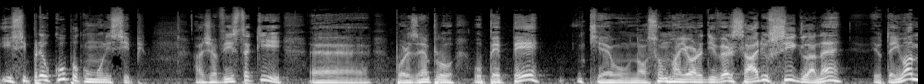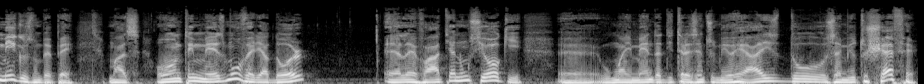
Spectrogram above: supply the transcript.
e se preocupam com o município. Haja vista que, eh, por exemplo, o PP, que é o nosso maior adversário, sigla, né? Eu tenho amigos no PP, mas ontem mesmo o vereador é, Levati anunciou que é, uma emenda de 300 mil reais do Zé Milton Schaeffer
